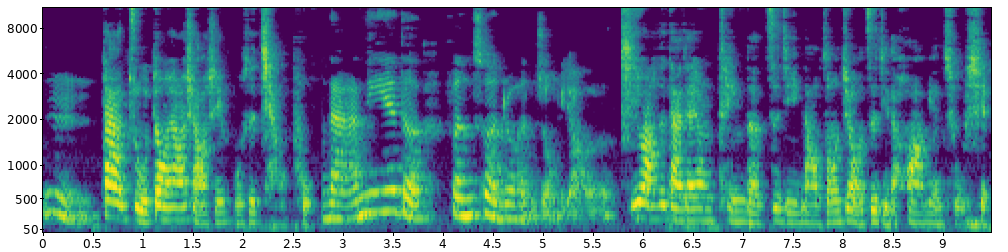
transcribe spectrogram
嗯，但主动要小心，不是强迫，拿捏的分寸就很重要了。希望是大家用听的，自己脑中就有自己的画面出现。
